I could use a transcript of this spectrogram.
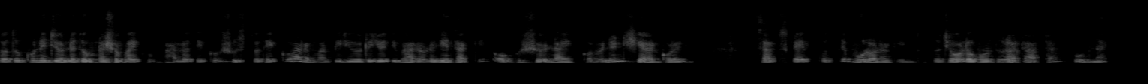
ততক্ষণের জন্য তোমরা সবাই খুব ভালো থেকো, সুস্থ থেকো, আর আমার ভিডিওটি যদি ভালো লেগে থাকে, অবশ্যই লাইক কমেন্ট অ্যান্ড শেয়ার করে দিও। সাবস্ক্রাইব করতে ভুলো না কিন্তু। তো চলো বন্ধুরা, টাটা গুড নাইট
